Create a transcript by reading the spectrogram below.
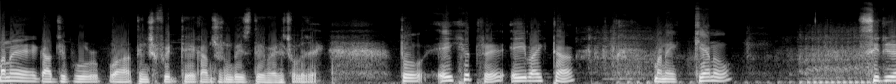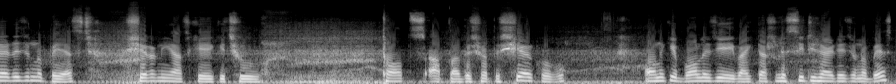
মানে গাজীপুর বা তিনশো ফিট দিয়ে কাঞ্চন ব্রিজ দিয়ে বাইরে চলে যায়। তো এই ক্ষেত্রে এই বাইকটা মানে কেন সিটি রাইডের জন্য বেস্ট সেটা নিয়ে আজকে কিছু থটস আপনাদের সাথে শেয়ার করব। অনেকে বলে যে এই বাইকটা আসলে সিটি রাইডের জন্য বেস্ট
